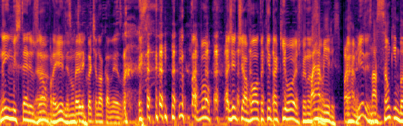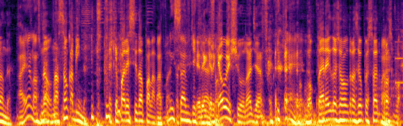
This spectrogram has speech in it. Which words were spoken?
Nem um mistériozão não, pra ele. Não tem... ele continuar com a mesma. tá bom. A gente já volta. Quem tá aqui hoje, Fernando? Pai Ramires. Pai, Pai Ramires? Nação Quimbanda. Ah, é? Nossa, não, Nação Cabinda. É que é parecido a palavra. Ah, tu nem sabe o que, ele, que é. Ele quer o Exu, não adianta. O que, que é? Pera aí, nós já vamos trazer o pessoal do vai. próximo bloco.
